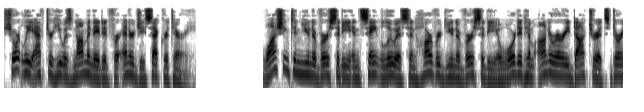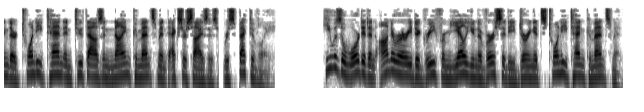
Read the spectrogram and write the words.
shortly after he was nominated for Energy Secretary. Washington University in St. Louis and Harvard University awarded him honorary doctorates during their 2010 and 2009 commencement exercises, respectively. He was awarded an honorary degree from Yale University during its 2010 commencement.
